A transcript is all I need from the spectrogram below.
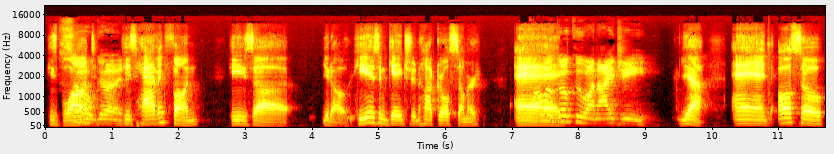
He's blonde. So. He's having fun. He's uh you know, he is engaged in hot girl summer. And Follow Goku on IG. yeah. And also,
